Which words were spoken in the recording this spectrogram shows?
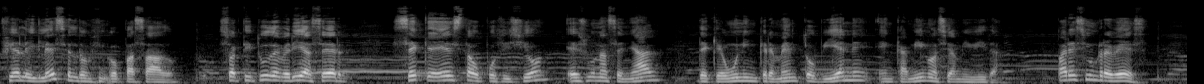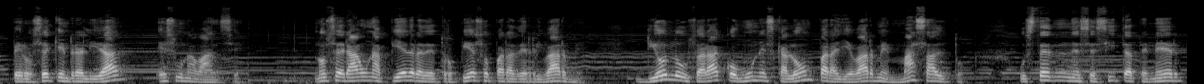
Fui a la iglesia el domingo pasado. Su actitud debería ser, sé que esta oposición es una señal de que un incremento viene en camino hacia mi vida. Parece un revés, pero sé que en realidad es un avance. No será una piedra de tropiezo para derribarme. Dios lo usará como un escalón para llevarme más alto. Usted necesita tener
